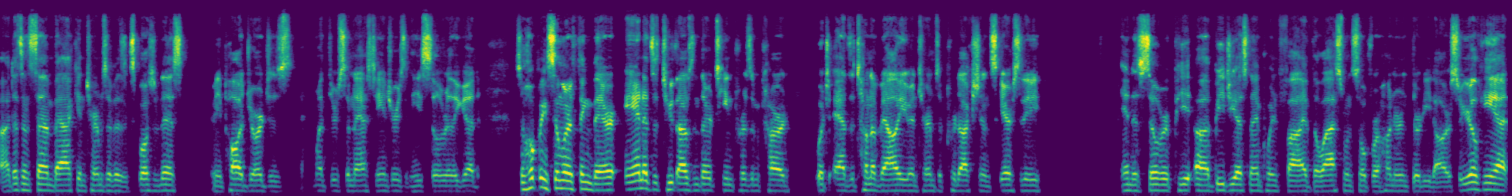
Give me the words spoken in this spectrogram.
uh, doesn't send him back in terms of his explosiveness. I mean, Paul George has went through some nasty injuries and he's still really good. So hoping similar thing there. And it's a 2013 Prizm card, which adds a ton of value in terms of production and scarcity. And a silver P, uh, BGS 9.5. The last one sold for $130. So you're looking at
